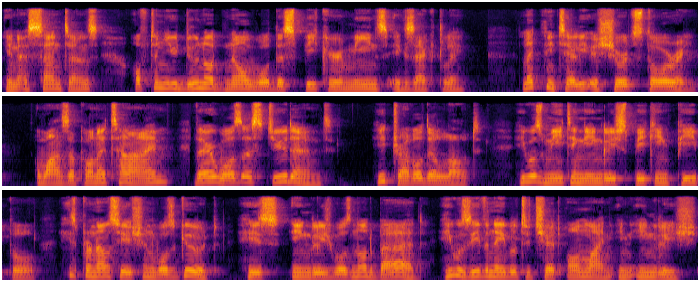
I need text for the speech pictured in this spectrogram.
in a sentence, often you do not know what the speaker means exactly. Let me tell you a short story. Once upon a time, there was a student. He traveled a lot. He was meeting English speaking people. His pronunciation was good. His English was not bad. He was even able to chat online in English.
